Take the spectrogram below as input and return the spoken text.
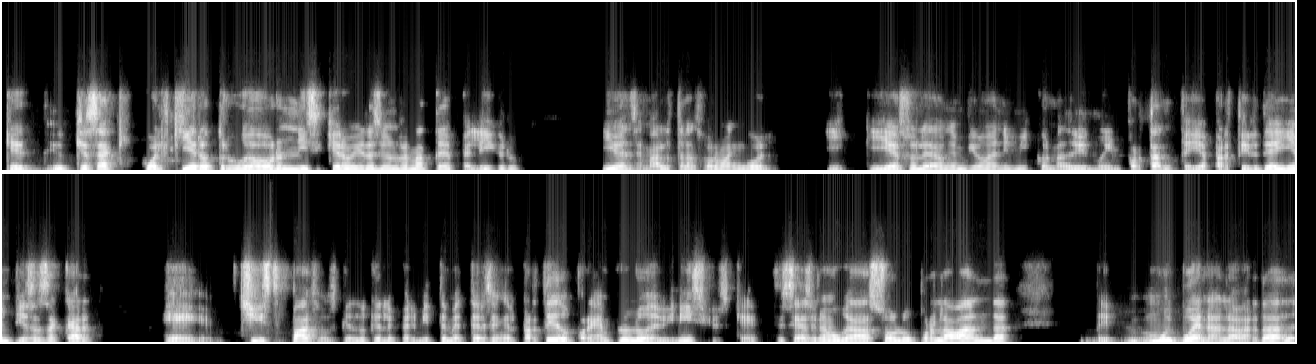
que, que, sea, que cualquier otro jugador ni siquiera hubiera sido un remate de peligro y Benzema lo transforma en gol. Y, y eso le da un envío anímico al Madrid muy importante. Y a partir de ahí empieza a sacar eh, chispazos, que es lo que le permite meterse en el partido. Por ejemplo, lo de Vinicius, que se hace una jugada solo por la banda, muy buena, la verdad,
